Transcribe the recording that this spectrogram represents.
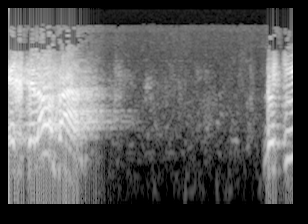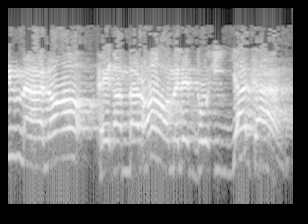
اختلافند به این معنا پیغمبرها عامل دوئیتند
